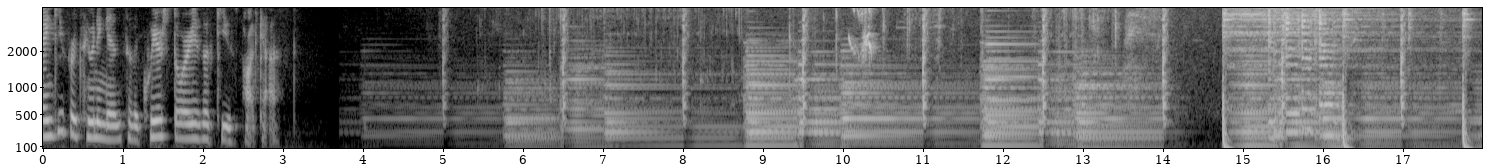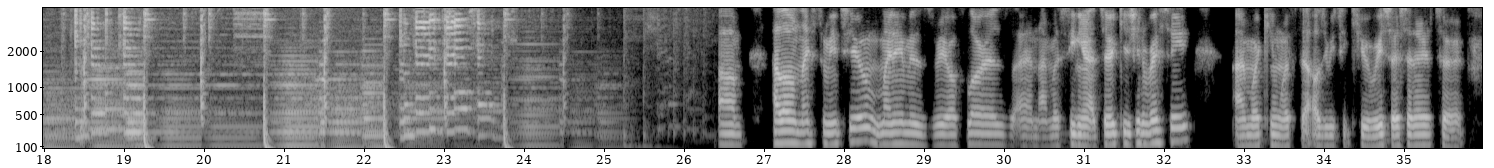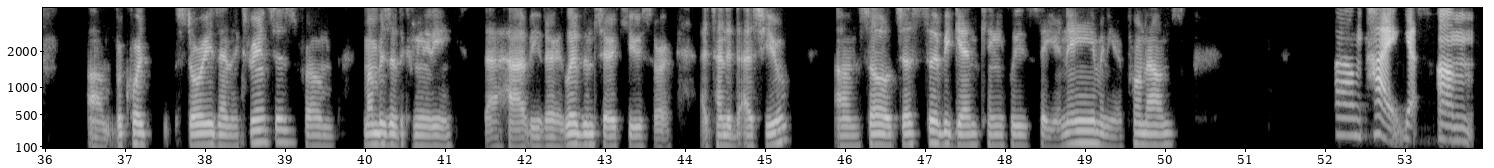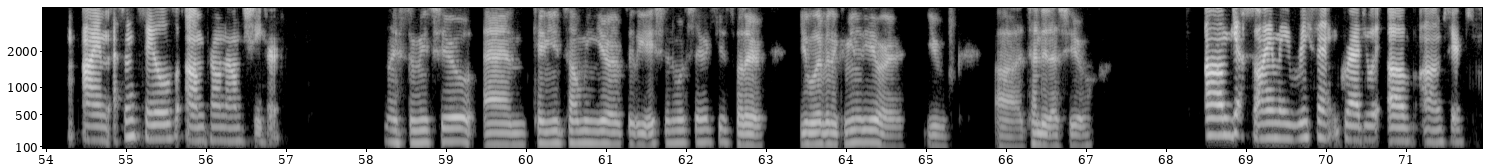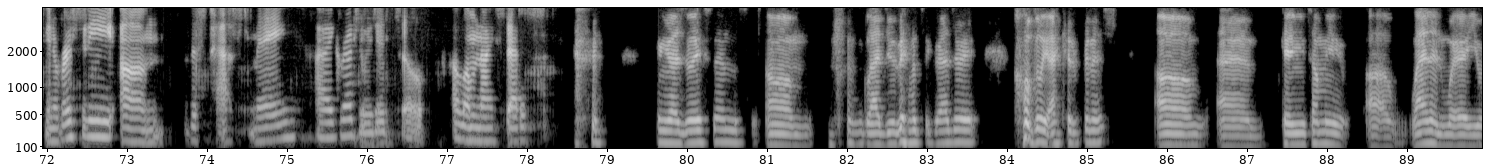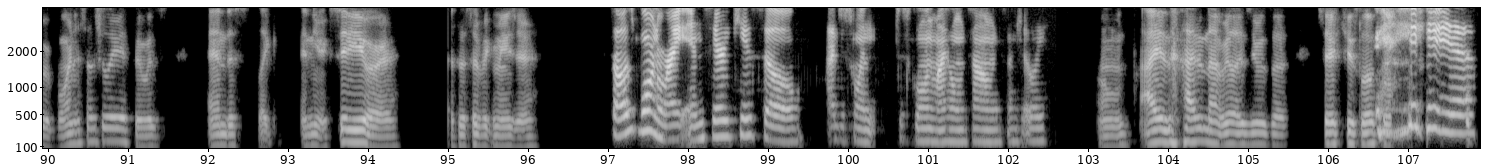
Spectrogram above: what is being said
Thank you for tuning in to the Queer Stories of CUSE podcast. Hello, nice to meet you. My name is Rio Flores, and I'm a senior at Syracuse University. I'm working with the LGBTQ Resource Center to um, record stories and experiences from members of the community that have either lived in Syracuse or attended SU. Um, so, just to begin, can you please state your name and your pronouns? Um, hi, yes. Um, I'm Essence Sales, um, pronoun she, her. Nice to meet you. And can you tell me your affiliation with Syracuse, whether you live in a community or you uh, attended SU? Um, yes, so I am a recent graduate of um, Syracuse University. Um, this past May, I graduated, so alumni status. Congratulations. Um, I'm glad you were able to graduate. Hopefully, I could finish. Um, and can you tell me uh when and where you were born essentially? If it was in this like in New York City or a specific major? So I was born right in Syracuse, so I just went to school in my hometown essentially. Um I I did not realize you was a Syracuse local. yeah.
